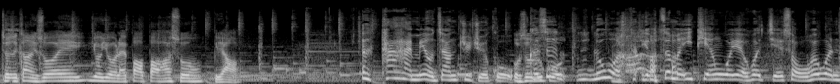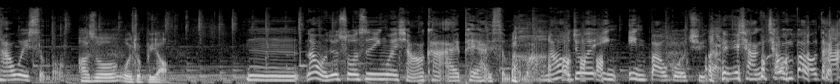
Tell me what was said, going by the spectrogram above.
就是刚才说，哎，悠悠来抱抱，他说不要。呃，他还没有这样拒绝过我。我说，可是如果有这么一天，我也会接受。我会问他为什么。他说，我就不要。嗯，那我就说是因为想要看 iPad 还是什么嘛，然后我就会硬硬抱过去的，强强抱他。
